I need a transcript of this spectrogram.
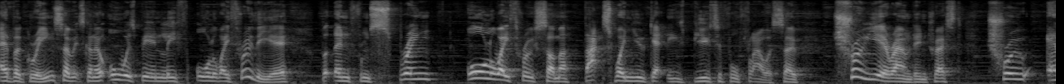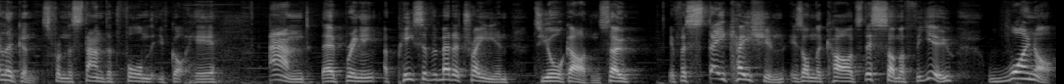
evergreen, so it's going to always be in leaf all the way through the year. But then from spring all the way through summer, that's when you get these beautiful flowers. So true year-round interest, true elegance from the standard form that you've got here. And they're bringing a piece of the Mediterranean to your garden. So if a staycation is on the cards this summer for you, why not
